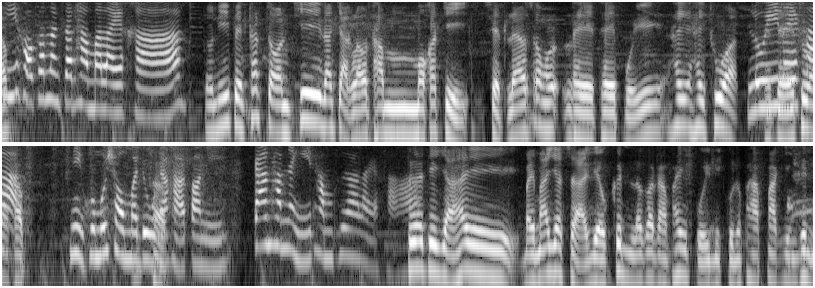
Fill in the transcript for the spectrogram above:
คะครับ พี่เขากำลังจะทำอะไรคะ ตัวนี้เป็นขั้นตอนที่หลังจากเราทำโมคจิ เสร็จแล้วต้องเทเทปุ๋ยให้ให้ทั่วลุยทเลยทั่วค่ะ ครับ นี่คุณผู้ชมมาดูครับ นะคะ ตอนนี้ การทำอย่างนี้ทำเพื่ออะไรคะเพื่อที่จะให้ใบไม้ยอดสลายเร็วขึ้น แล้วก็ทำให้ปุ๋ยมีคุณภาพมากยิ่งขึ้น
